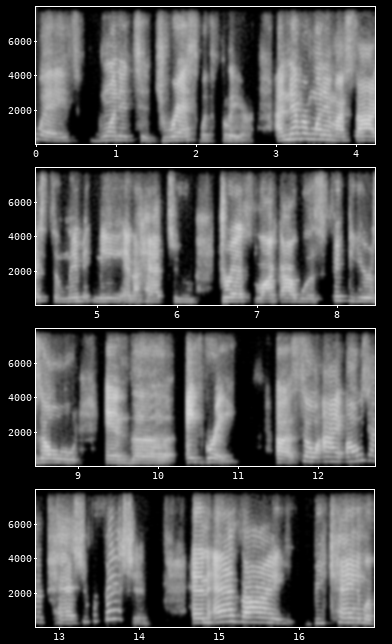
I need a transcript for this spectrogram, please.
always wanted to dress with flair. I never wanted my size to limit me and I had to dress like I was 50 years old in the eighth grade. Uh, so I always had a passion for fashion. And as I became of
